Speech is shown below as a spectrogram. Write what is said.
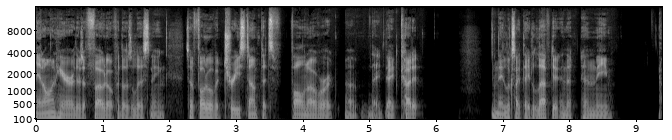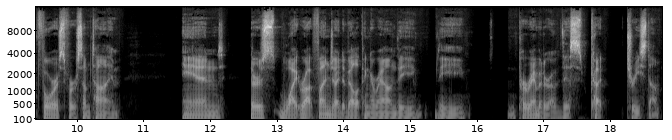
And on here, there's a photo for those listening. It's a photo of a tree stump that's fallen over. Uh, they they cut it, and it looks like they left it in the in the forest for some time. And there's white rot fungi developing around the the perimeter of this cut tree stump.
